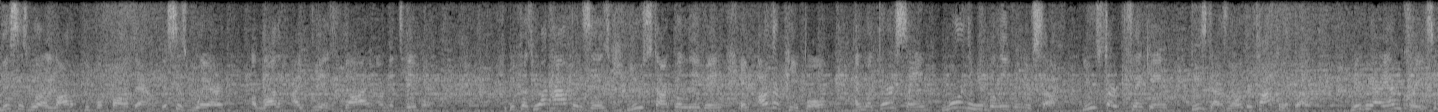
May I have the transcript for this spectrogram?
this is where a lot of people fall down. This is where a lot of ideas die on the table. Because what happens is you start believing in other people and what they're saying more than you believe in yourself. You start thinking, these guys know what they're talking about. Maybe I am crazy.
